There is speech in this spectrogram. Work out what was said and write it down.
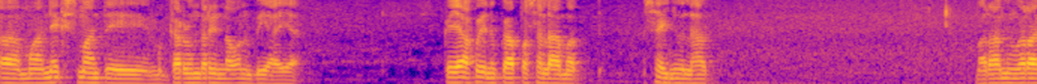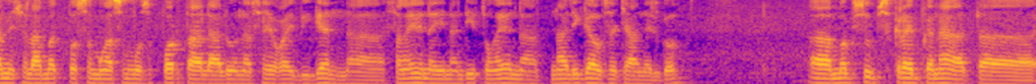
ah, mga next month eh magkaroon na rin ako ng biyaya. Kaya ako ay nagpapasalamat sa inyo lahat. Maraming maraming salamat po sa mga sumusuporta lalo na sa iyo kaibigan na sa ngayon ay nandito ngayon at naligaw sa channel ko. Ah, mag-subscribe ka na at ah,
